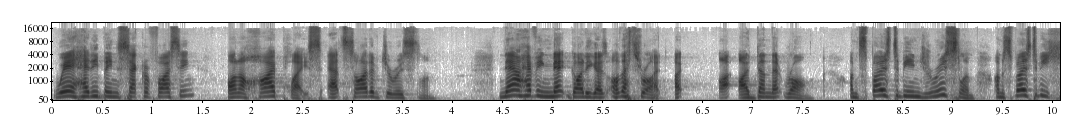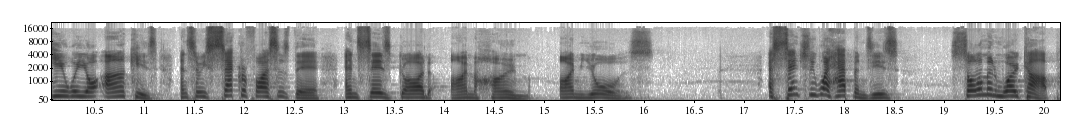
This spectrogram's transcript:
Where had he been sacrificing? On a high place outside of Jerusalem. Now, having met God, he goes, Oh, that's right. I, I, I've done that wrong. I'm supposed to be in Jerusalem. I'm supposed to be here where your ark is. And so he sacrifices there and says, God, I'm home. I'm yours. essentially what happens is Solomon woke up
